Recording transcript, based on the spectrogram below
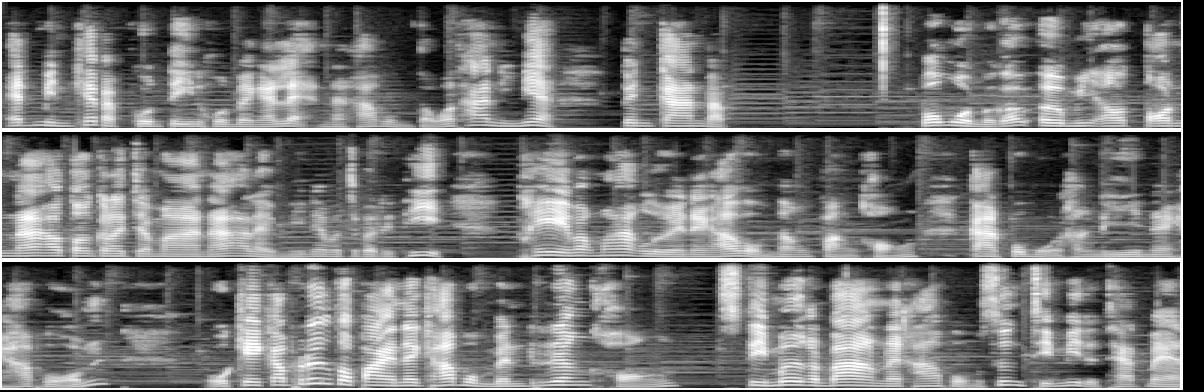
แอดมินแค่แบบกวนตีนคนไปงั้นแหละนะครับผมแต่ว่าท่านี้เนี่ยเป็นการแบบโปรโมทเหมือนก็เออมีเอาตอนนะเอาตอนกำลังจะมานะ อะไรแบบนี้เนี่ยมันจะเป็นที่เท่มากๆเลยนะครับผมทางฝั่งของการโปรโมทครั้งนี้นะครับผม โอเคครับเรื่องต่อไปนะครับผมเป็นเรื่องของสตรีมเมอร์กันบ้างนะครับผมซึ่งทิมมี่เดอะแท t แมน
